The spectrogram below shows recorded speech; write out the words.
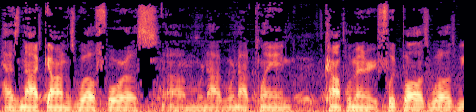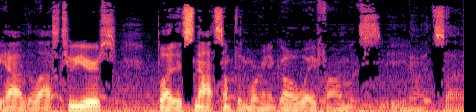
has not gone as well for us. Um, we're not we're not playing complementary football as well as we have the last two years, but it's not something we're going to go away from. It's you know it's. Uh,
